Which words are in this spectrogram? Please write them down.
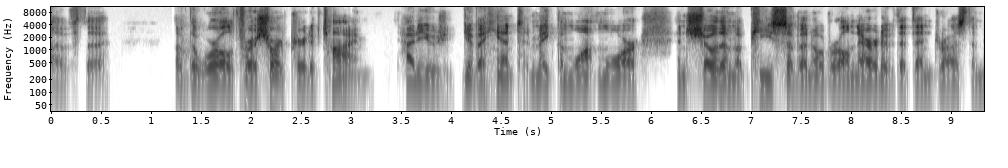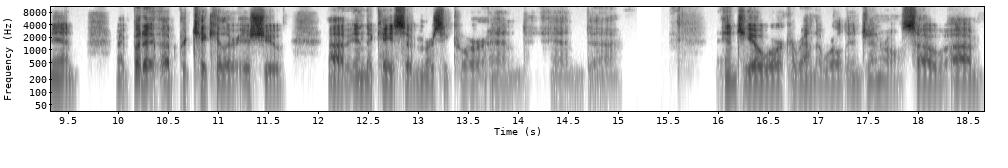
of the of the world for a short period of time. How do you give a hint and make them want more and show them a piece of an overall narrative that then draws them in? Right but a, a particular issue uh, in the case of mercy corps and and uh, ngo work around the world in general so um,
